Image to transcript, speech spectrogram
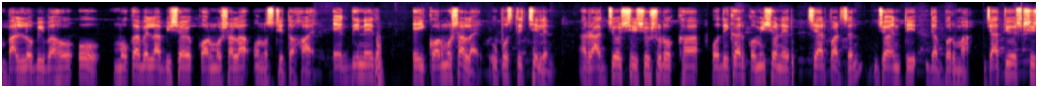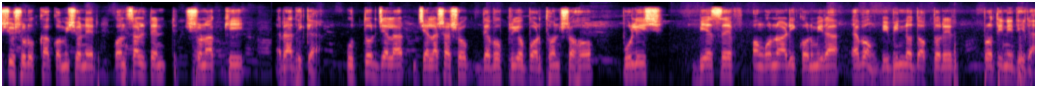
বাল্যবিবাহ ও মোকাবেলা বিষয়ক কর্মশালা অনুষ্ঠিত হয়। একদিনের এই কর্মশালায় উপস্থিত ছিলেন রাজ্য শিশু সুরক্ষা অধিকার কমিশনের চেয়ারপারসন জয়ন্তী দেববর্মা, জাতীয় শিশু সুরক্ষা কমিশনের কনসালটেন্ট সোনাক্ষী রাধিকা। উত্তর জেলার জেলাশাসক দেবপ্রিয় বর্ধন সহ পুলিশ, বিএসএফ, অঙ্গনওয়াড়ি কর্মীরা এবং বিভিন্ন দপ্তরের প্রতিনিধিরা।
